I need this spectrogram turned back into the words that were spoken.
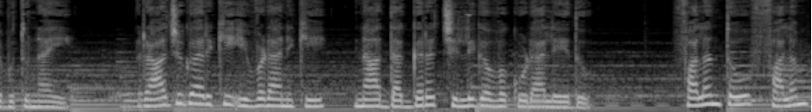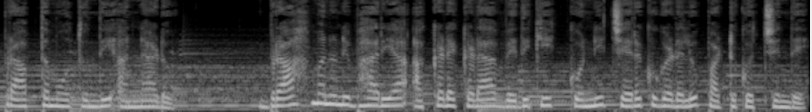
చెబుతున్నాయి. రాజుగారికి ఇవ్వడానికి నా దగ్గర చిల్లిగవ్వ కూడా లేదు. ఫలంతో ఫలం ప్రాప్తమవుతుంది అన్నాడు. బ్రాహ్మణుని భార్య అక్కడెక్కడా వెదికి కొన్ని చెరకుగడలు పట్టుకొచ్చింది.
